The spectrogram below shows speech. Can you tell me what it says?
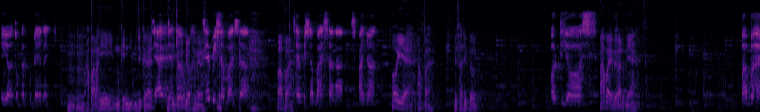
Iya, tukar budaya lagi. Mm-mm. Apalagi mungkin juga Saya aja jadi tahu, jodoh ya. saya bisa bahasa, Apa? saya bisa bahasa Spanyol. Oh iya, apa? Sisa situ. Odios, Apa itu artinya? bye bye.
